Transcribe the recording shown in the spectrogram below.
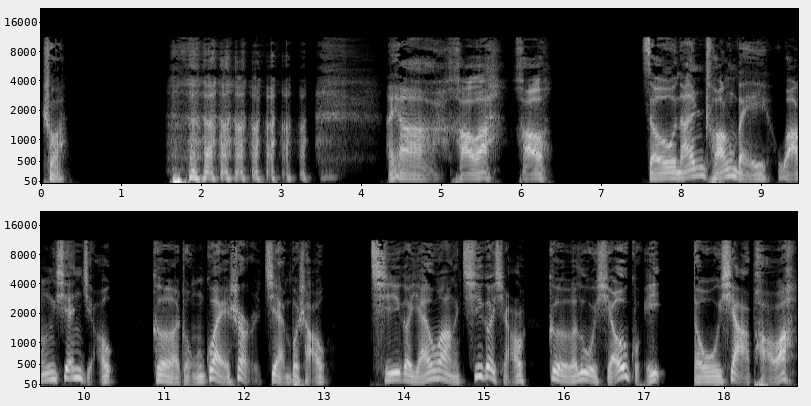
说：“哈哈哈哈哈哈！哎呀，好啊，好！走南闯北王仙脚，各种怪事儿见不少。七个阎王七个小，各路小鬼都吓跑啊！”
